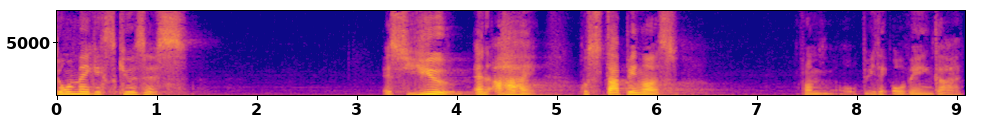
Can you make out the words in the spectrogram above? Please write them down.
Don't make excuses. It's you and I who's stopping us from obeying God.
